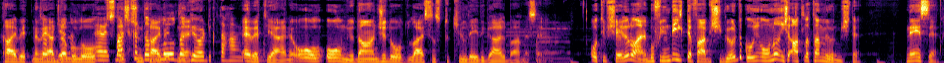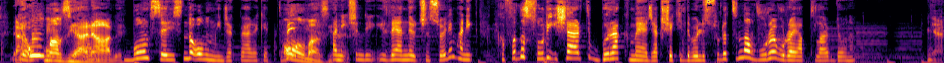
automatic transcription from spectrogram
kaybetme veya canım. double o Evet başka Double O'da kaybetme. gördük daha önce. Evet yani o olmuyor. Daha önce de oldu. License to Kill'deydi galiba mesela. O tip şeyler olan. Yani bu filmde ilk defa bir şey gördük. O- Onu atlatamıyorum işte. Neyse. Yani Yok, olmaz evet, yani, yani abi. Bond serisinde olmayacak bir hareketti. Olmaz yani. Hani şimdi izleyenler için söyleyeyim hani kafada soru işareti bırakmayacak şekilde böyle suratına vura vura yaptılar bir de onu. yani.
